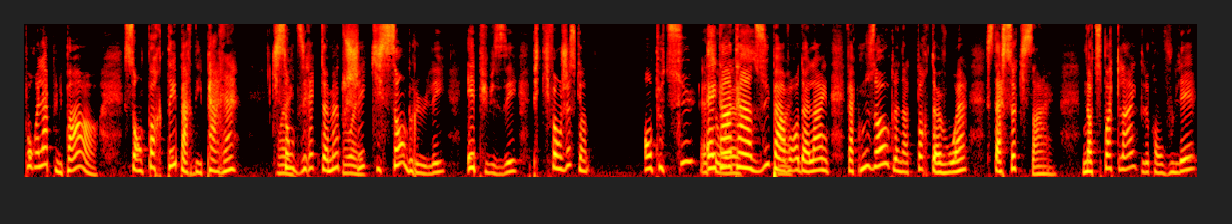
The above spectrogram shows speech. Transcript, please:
pour la plupart, sont portés par des parents qui sont directement touchés, qui sont brûlés, épuisés, puis qui font juste comme on peut-tu être entendu par avoir de l'aide? Fait que nous autres, notre porte-voix, c'est à ça qui sert. Notre spotlight qu'on voulait,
